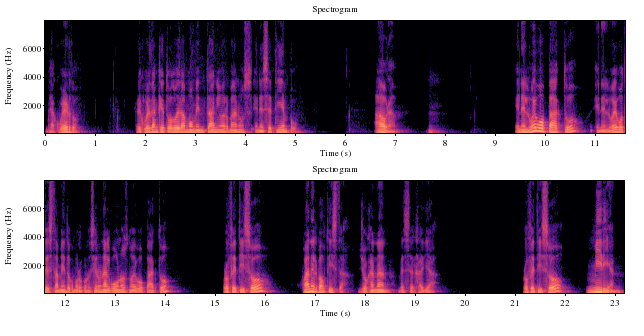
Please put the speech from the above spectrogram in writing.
¿De acuerdo? Recuerdan que todo era momentáneo, hermanos, en ese tiempo. Ahora, en el nuevo pacto, en el Nuevo Testamento, como lo conocieron algunos, nuevo pacto, profetizó Juan el Bautista, Johanán Beserjayá. Profetizó Miriam.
